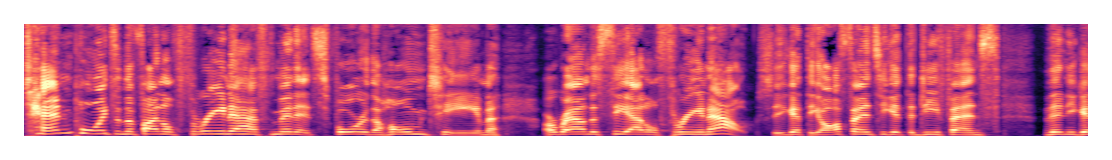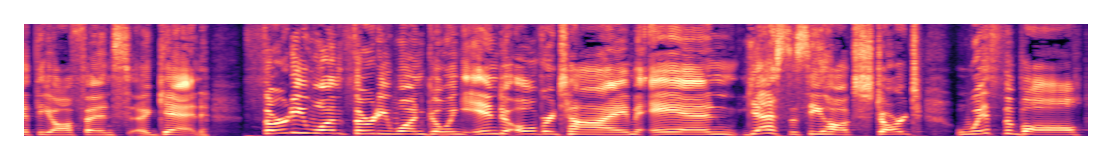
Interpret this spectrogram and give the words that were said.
10 points in the final three and a half minutes for the home team around a Seattle three and out. So, you get the offense, you get the defense, then you get the offense again. 31 31 going into overtime. And yes, the Seahawks start with the ball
